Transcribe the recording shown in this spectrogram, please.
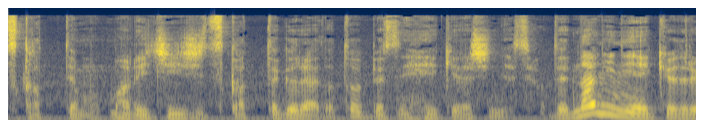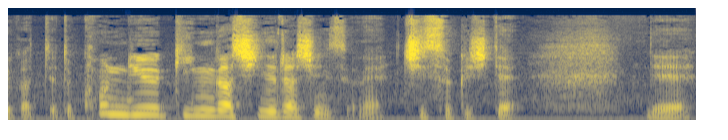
使っても丸1日使ったぐらいだと別に平気らしいんですよ。で何に影響出るかっていうと根粒菌が死ぬらしいんですよね。窒息して。で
